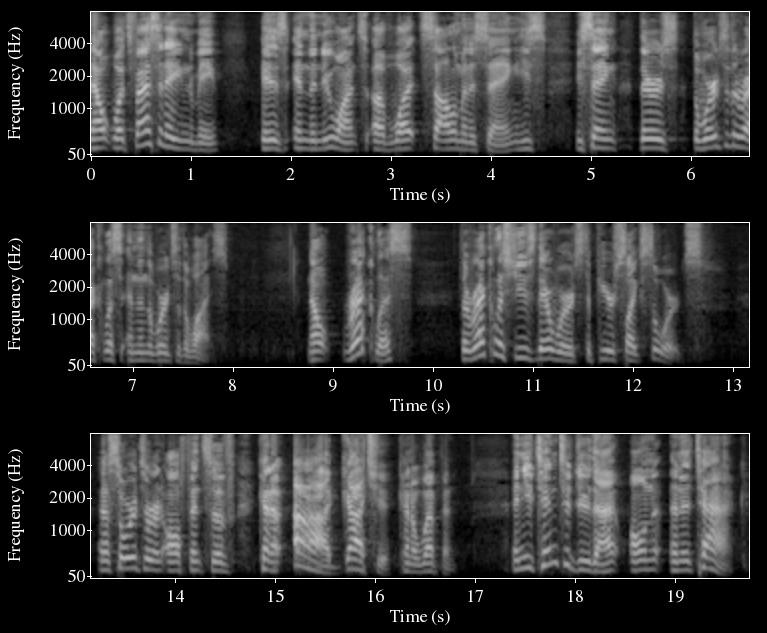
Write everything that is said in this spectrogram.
Now, what's fascinating to me is in the nuance of what Solomon is saying. He's, he's saying there's the words of the reckless and then the words of the wise. Now, reckless, the reckless use their words to pierce like swords. Now, swords are an offensive kind of, ah, gotcha kind of weapon. And you tend to do that on an attack.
